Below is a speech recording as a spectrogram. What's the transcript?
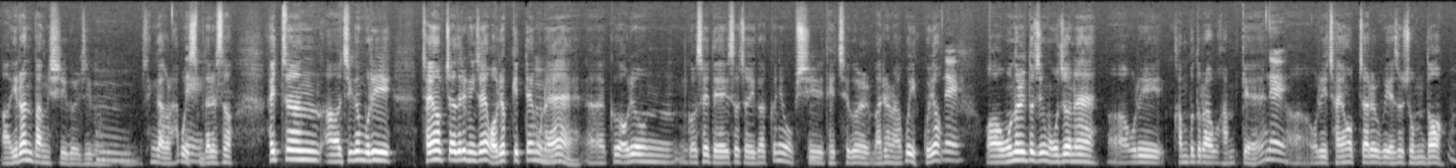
어, 이런 방식을 지금 음. 생각을 하고 네. 있습니다. 그래서 하여튼 어, 지금 우리 자영업자들이 굉장히 어렵기 때문에 음. 그 어려운 것에 대해서 저희가 끊임없이 음. 대책을 마련하고 있고요. 네. 어, 오늘도 지금 오전에 어, 우리 간부들하고 함께 네. 어, 우리 자영업자를 위해서 좀더 음.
